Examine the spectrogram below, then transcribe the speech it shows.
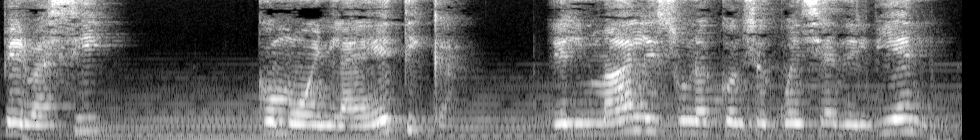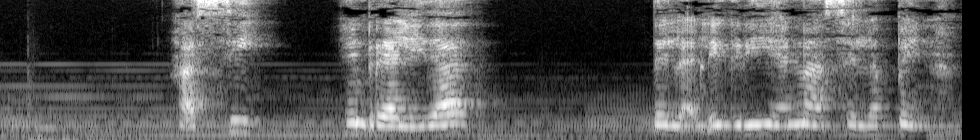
Pero así, como en la ética, el mal es una consecuencia del bien. Así, en realidad, de la alegría nace la pena.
